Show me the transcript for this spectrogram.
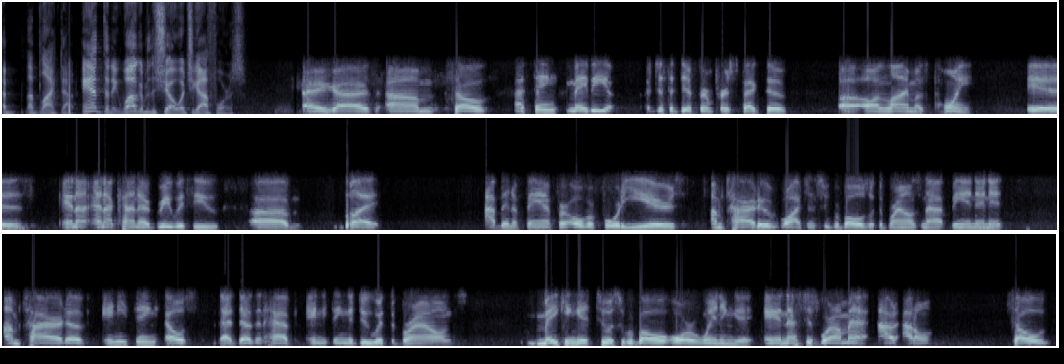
I, I blacked out. Anthony, welcome to the show. What you got for us? Hey guys. Um, so I think maybe just a different perspective uh, on Lima's point is, and I and I kind of agree with you, um, but I've been a fan for over 40 years. I'm tired of watching Super Bowls with the Browns not being in it. I'm tired of anything else that doesn't have anything to do with the Browns making it to a Super Bowl or winning it, and that's just where I'm at. I, I don't. So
